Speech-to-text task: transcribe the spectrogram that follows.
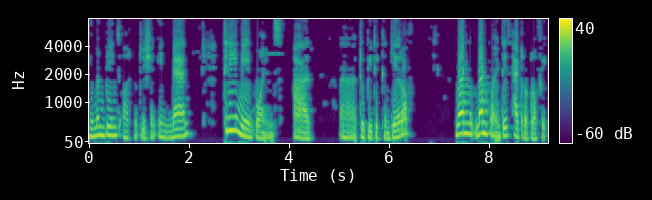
human beings or nutrition in man. Three main points are uh, to be taken care of. One, one point is heterotrophic.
